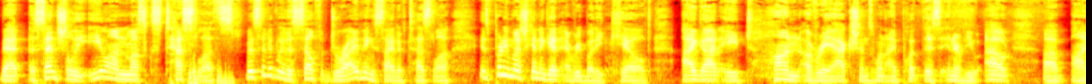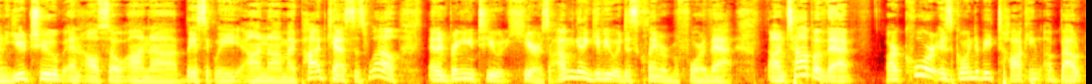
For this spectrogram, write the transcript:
that essentially Elon Musk's Tesla, specifically the self-driving side of Tesla, is pretty much going to get everybody killed. I got a ton of reactions when I put this interview out uh, on YouTube and also on uh, basically on uh, my podcast as well, and I'm bringing it to you here. So I'm going to give you a disclaimer before for that. On top of that, our core is going to be talking about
